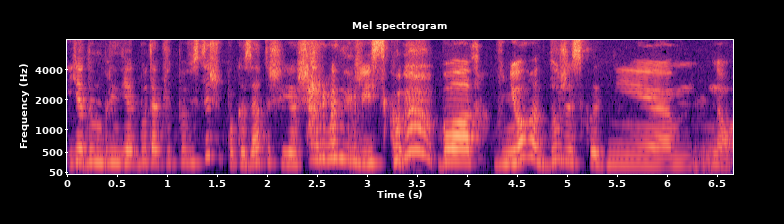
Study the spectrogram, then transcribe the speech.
я думаю, блін, як би так відповісти, щоб показати, що я шарю англійську, бо в нього дуже складні ем, ну,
